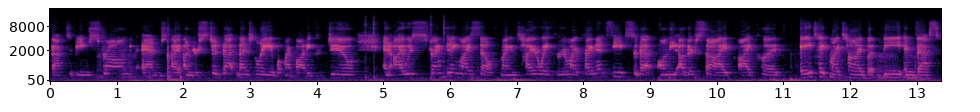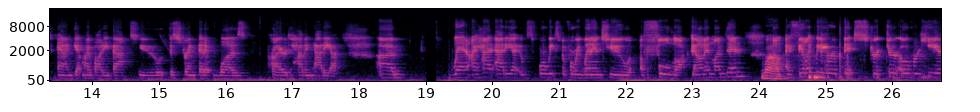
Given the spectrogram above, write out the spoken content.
back to being strong. And I understood that mentally, what my body could do. And I was strengthening myself my entire way through my pregnancy so that on the other side, I could A, take my time, but B, invest and get my body back to the strength that it was prior to having Adia. Um, when I had Adia, it was four weeks before we went into a full lockdown in London. wow. Um, I feel like we were a bit stricter over here.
